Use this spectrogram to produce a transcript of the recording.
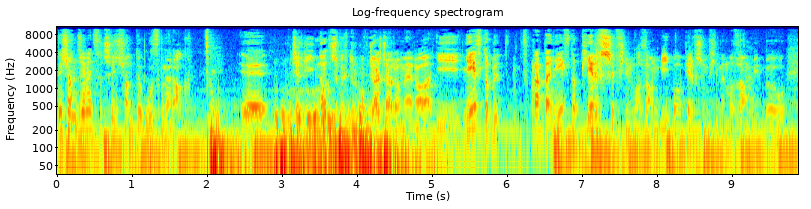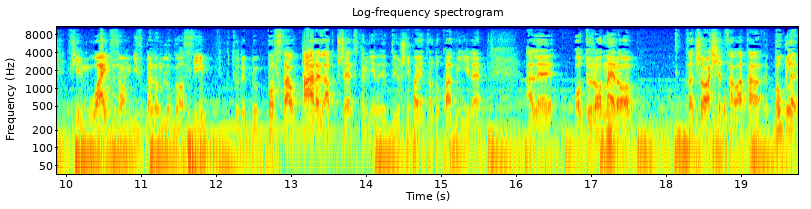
1968 rok. E, czyli Noc żywych trupów George'a Romero i nie jest to, co prawda nie jest to pierwszy film o zombie, bo pierwszym filmem o zombie był film White Zombie z Belą Lugosi, który był, powstał parę lat przedtem, nie, już nie pamiętam dokładnie ile, ale od Romero zaczęła się cała ta, w ogóle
